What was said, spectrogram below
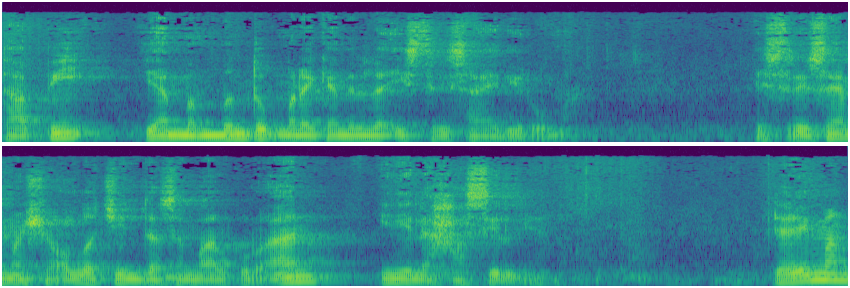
Tapi yang membentuk mereka adalah istri saya di rumah. Istri saya Masya Allah cinta sama Al-Quran, inilah hasilnya. Jadi memang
